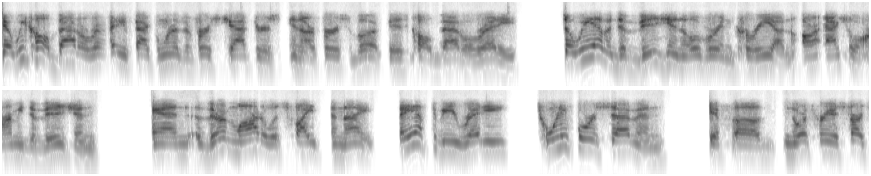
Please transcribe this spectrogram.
Yeah, we call battle ready. In fact, one of the first chapters in our first book is called Battle Ready. So we have a division over in Korea, an actual army division, and their motto is fight tonight. They have to be ready 24 7 if uh, North Korea starts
